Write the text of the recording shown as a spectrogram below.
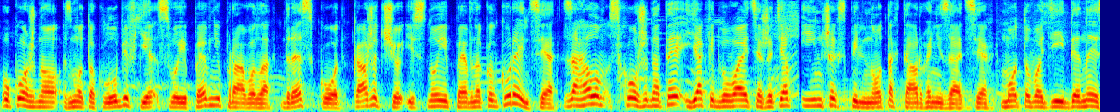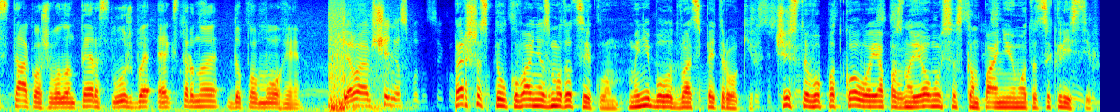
У кожного з мотоклубів є свої певні правила, дрес-код. кажуть, що існує певна конкуренція. Загалом схоже на те, як відбувається життя в інших спільнотах та організаціях. Мотоводій Денис також волонтер служби екстреної допомоги. Перше спілкування з мотоциклом. Мені було 25 років. Чисто випадково я познайомився з компанією мотоциклістів.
